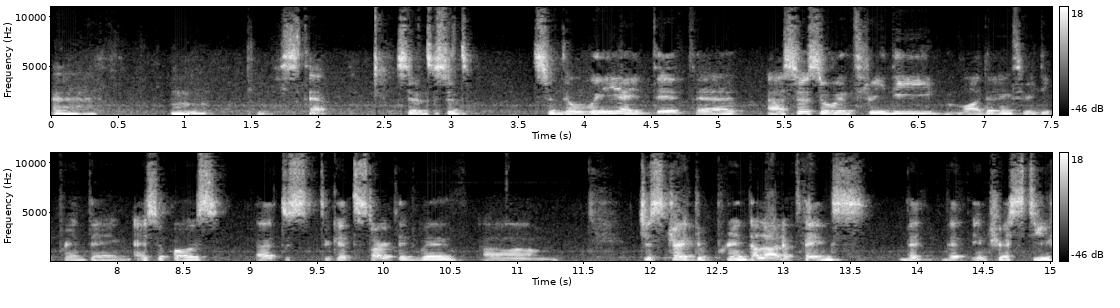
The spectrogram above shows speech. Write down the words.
Hmm, step. So, so, so the way I did that, uh, so so with 3D modeling, 3D printing, I suppose uh, to, to get started with, um, just try to print a lot of things that, that interest you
